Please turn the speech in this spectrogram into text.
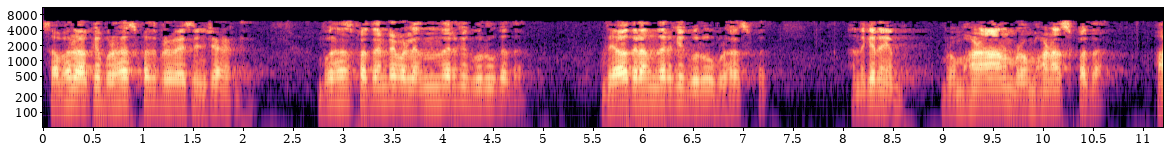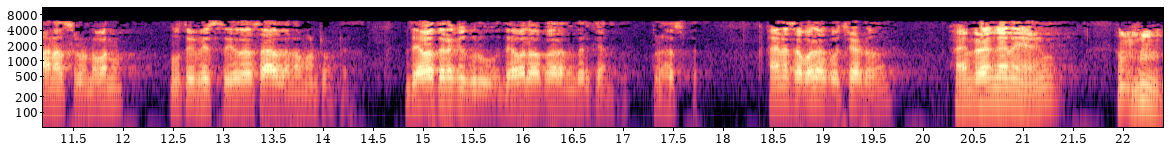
సభలోకి బృహస్పతి ప్రవేశించాడండి. బృహస్పతి అంటే వాళ్ళందరికీ గురువు కదా. దేవతలందరికీ గురువు బృహస్పతి. అందుకనే బ్రహ్మణాన్ బ్రహ్మణస్పద ఆనశృణవన్ నూతిభిస్తేద సాధనం అంటూ ఉంటాడు దేవతలకి గురువు దేవలోకాలందరికీ అను బృహస్పతి. ఆయన సభలోకి వచ్చాడు. ఆయన రంగానే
